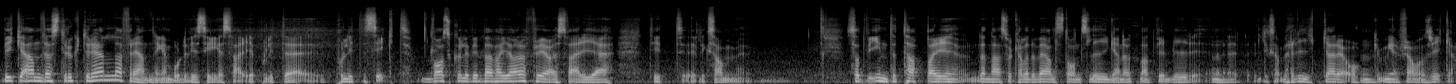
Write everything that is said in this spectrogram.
Vilka andra strukturella förändringar borde vi se i Sverige på lite, på lite sikt? Vad skulle vi behöva göra för att göra Sverige till ett liksom, så att vi inte tappar i den här så kallade välståndsligan utan att vi blir mm. Eh, liksom rikare och mm. mer framgångsrika.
